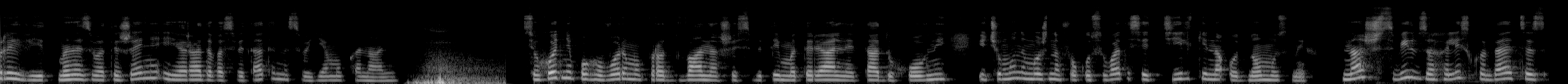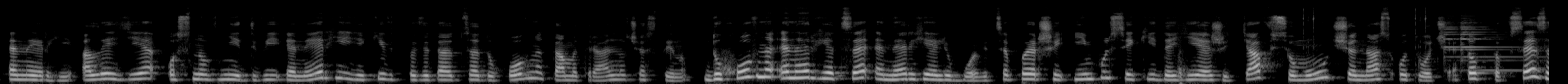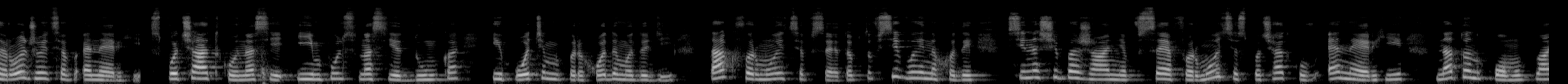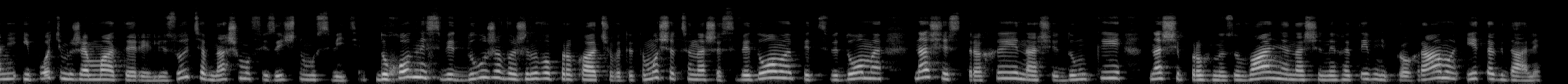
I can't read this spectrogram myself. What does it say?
Привіт! Мене звати Женя і я рада вас вітати на своєму каналі. Сьогодні поговоримо про два наші світи матеріальний та духовний, і чому не можна фокусуватися тільки на одному з них. Наш світ взагалі складається з енергії, але є основні дві енергії, які відповідають за духовну та матеріальну частину. Духовна енергія це енергія любові, це перший імпульс, який дає життя всьому, що нас оточує. Тобто, все зароджується в енергії. Спочатку у нас є імпульс, у нас є думка, і потім ми переходимо до дій. Так формується все. Тобто всі винаходи, всі наші бажання, все формується спочатку в енергії на тонкому плані, і потім вже матеріалізується в нашому фізичному світі. Духовний світ дуже важливо прокачувати, тому що це наше свідоме, підсвідоме, наші страхи, наші думки, наші прогнозування, наші негативні програми і так далі.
